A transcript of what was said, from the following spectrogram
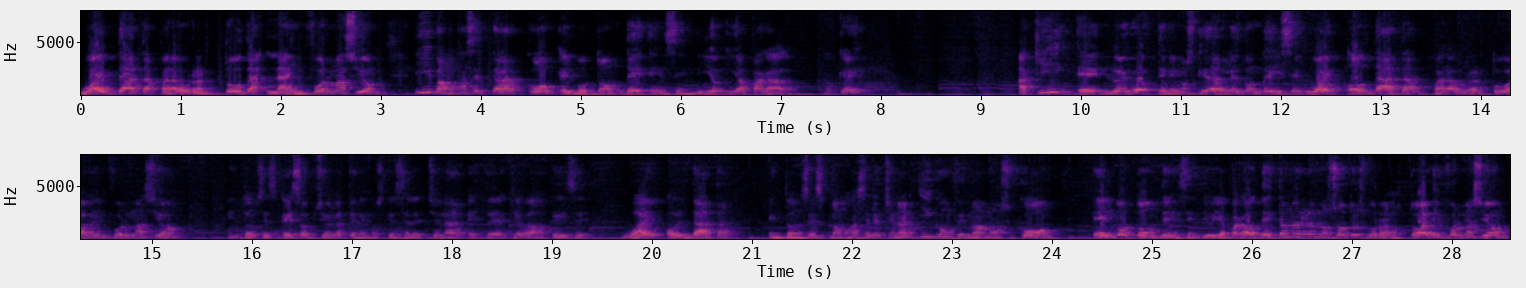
Wipe Data para borrar toda la información y vamos a aceptar con el botón de encendido y apagado. ¿ok? Aquí eh, luego tenemos que darle donde dice Wipe All Data para borrar toda la información. Entonces esa opción la tenemos que seleccionar. Esta de aquí abajo que dice Wipe All Data. Entonces vamos a seleccionar y confirmamos con el botón de encendido y apagado. De esta manera nosotros borramos toda la información,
